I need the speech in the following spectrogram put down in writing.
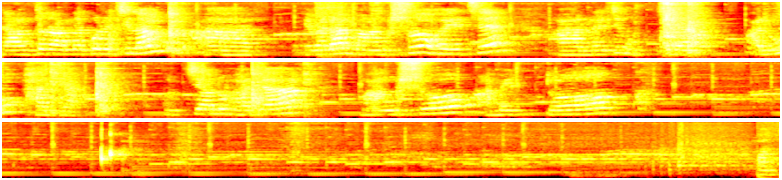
ডাল তো রান্না করেছিলাম, আর এবার মাংস হয়েছে, আর হয়েছে উচ্ছে আলু ভাজা। উচ্ছে আলু ভাজা, মাংস, আমের টক অত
